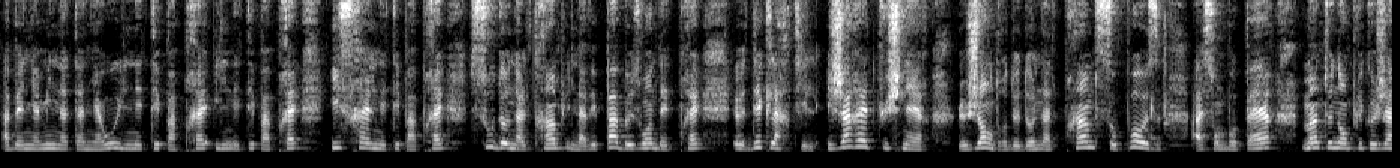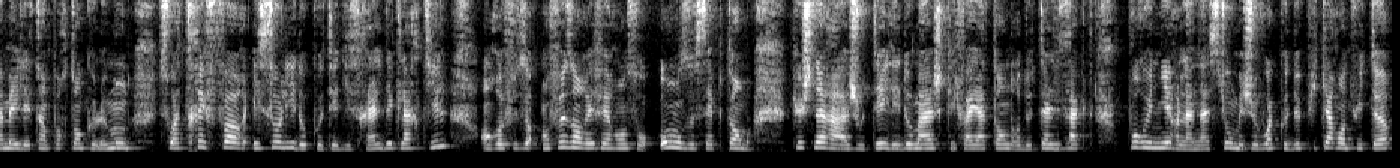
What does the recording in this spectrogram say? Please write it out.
à Benjamin Netanyahu. Il n'était pas prêt, il n'était pas prêt, Israël n'était pas prêt. Sous Donald Trump, il n'avait pas besoin d'être prêt, euh, déclare-t-il. Jared Kushner, le gendre de Donald Trump, s'oppose à son beau-père. Maintenant plus que jamais, il est important que le monde soit très fort et solide aux côtés d'Israël, déclare-t-il, en, en faisant référence au 11 septembre. Kushner a ajouté, il est dommage qu'il faille attendre de tels actes pour unir la nation, mais je vois que depuis 48 heures,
